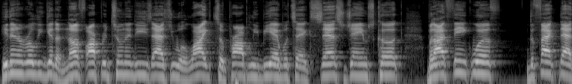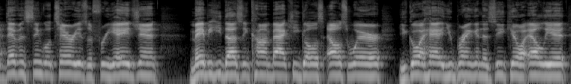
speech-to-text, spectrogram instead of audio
He didn't really get enough opportunities as you would like to probably be able to access James Cook. But I think with the fact that Devin Singletary is a free agent, Maybe he doesn't come back, he goes elsewhere. You go ahead, you bring in Ezekiel Elliott.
